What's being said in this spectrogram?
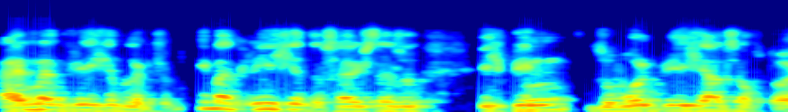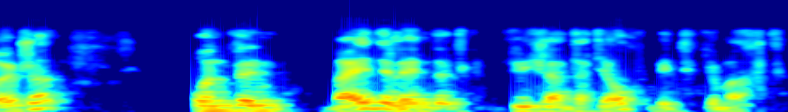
einmal Grieche, bleibt immer Grieche. Das heißt also, ich bin sowohl Grieche als auch Deutscher. Und wenn beide Länder, Griechenland hat ja auch mitgemacht,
